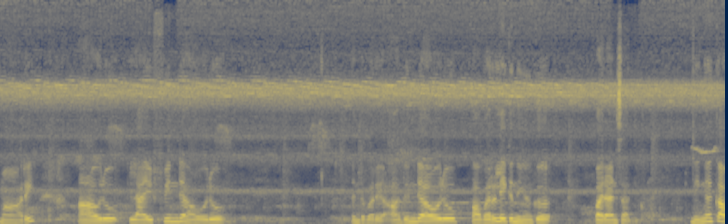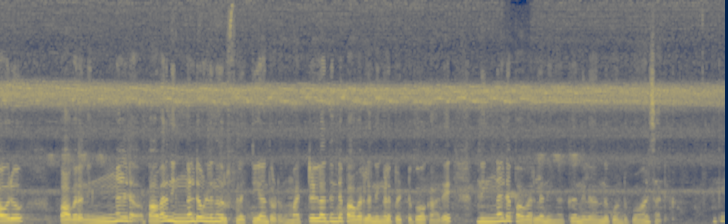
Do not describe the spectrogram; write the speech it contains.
മാറി ആ ഒരു ലൈഫിന്റെ ആ ഒരു എന്താ പറയുക അതിന്റെ ആ ഒരു പവറിലേക്ക് നിങ്ങൾക്ക് വരാൻ സാധിക്കും. നിങ്ങൾക്ക് ആ ഒരു പവർ നിങ്ങളുടെ പവർ നിങ്ങളുടെ ഉള്ളിൽ നിന്ന് റിഫ്ലക്റ്റ് ചെയ്യാൻ തുടങ്ങും. മറ്റുള്ളതിന്റെ പവറിൽ നിങ്ങൾ പെട്ടുപോകാതെ നിങ്ങളുടെ പവറിൽ നിങ്ങൾക്ക് നിലനിന്ന് കൊണ്ടുപോകാൻ സാധിക്കും. ഓക്കെ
